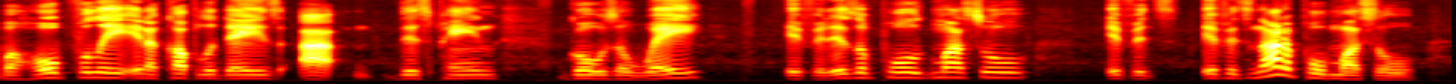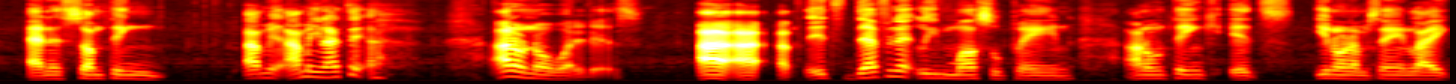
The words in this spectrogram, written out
But hopefully, in a couple of days, uh, this pain goes away. If it is a pulled muscle, if it's if it's not a pulled muscle, and it's something, I mean, I mean, I think, I don't know what it is. I, I it's definitely muscle pain. I don't think it's, you know what I'm saying, like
